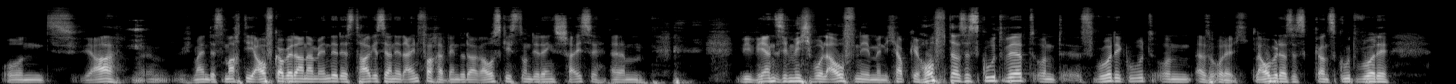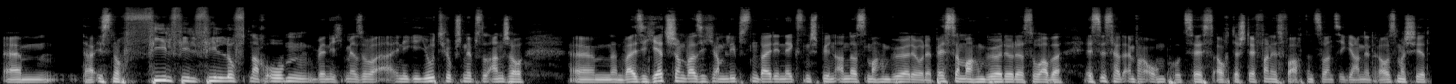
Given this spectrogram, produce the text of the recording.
Und ja, äh, ich meine, das macht die Aufgabe dann am Ende des Tages ja nicht einfacher, wenn du da rausgehst und dir denkst, scheiße, ähm, wie werden sie mich wohl aufnehmen? Ich habe gehofft, dass es gut wird und es wurde gut und also oder ich glaube, dass es ganz gut wurde. Ähm, da ist noch viel, viel, viel Luft nach oben. Wenn ich mir so einige YouTube-Schnipsel anschaue, ähm, dann weiß ich jetzt schon, was ich am liebsten bei den nächsten Spielen anders machen würde oder besser machen würde oder so. Aber es ist halt einfach auch ein Prozess. Auch der Stefan ist vor 28 Jahren nicht rausmarschiert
